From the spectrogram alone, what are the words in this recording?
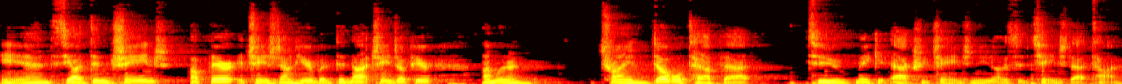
And see how it didn't change up there? It changed down here but it did not change up here. I'm going to try and double tap that to make it actually change. And you notice it changed that time.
